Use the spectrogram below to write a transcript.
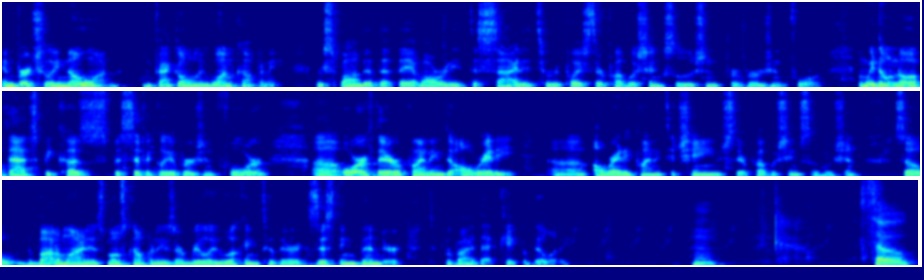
And virtually no one, in fact, only one company, responded that they have already decided to replace their publishing solution for version 4. And we don't know if that's because specifically of version 4 uh, or if they're planning to already uh, already planning to change their publishing solution. So the bottom line is most companies are really looking to their existing vendor provide that capability. Hmm. So,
